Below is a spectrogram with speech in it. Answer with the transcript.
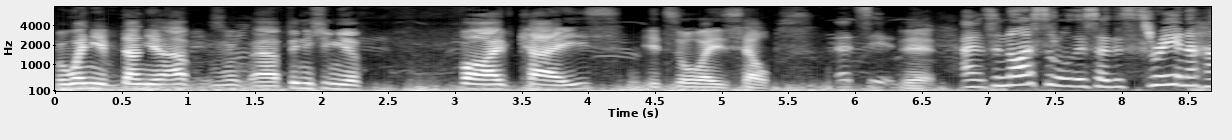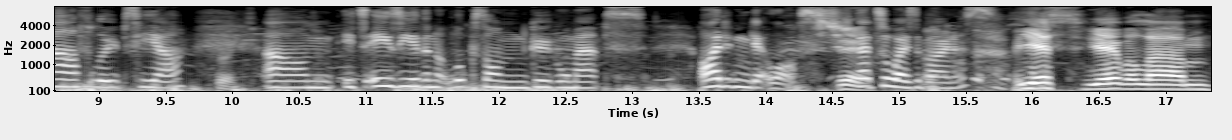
but when you've done your uh, uh, finishing your five k's, it's always helps. That's it. Yeah, And it's a nice little. So there's three and a half loops here. correct. Um, it's easier than it looks on Google Maps. I didn't get lost. Yeah. That's always a bonus. Yes, yeah. Well, um,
